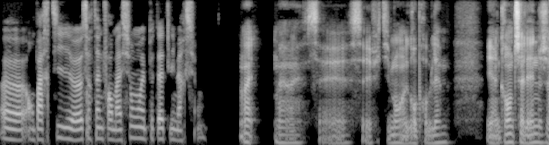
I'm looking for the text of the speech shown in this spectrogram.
en partie certaines formations et peut-être l'immersion. Ouais, ouais. C'est, effectivement un gros problème et un grand challenge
